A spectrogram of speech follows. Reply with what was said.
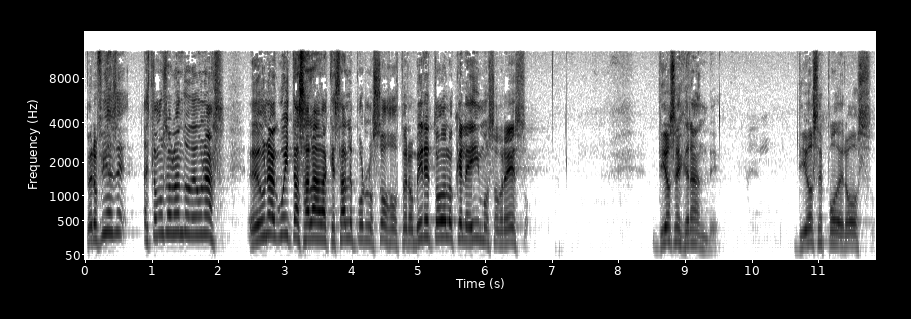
Pero fíjese, estamos hablando de unas una agüita salada que sale por los ojos, pero mire todo lo que leímos sobre eso. Dios es grande, Dios es poderoso.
